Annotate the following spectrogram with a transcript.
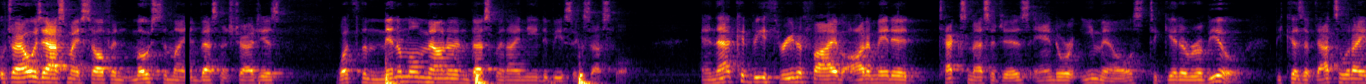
which I always ask myself in most of my investment strategy is what's the minimal amount of investment I need to be successful? and that could be three to five automated text messages and or emails to get a review. Because if that's what I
